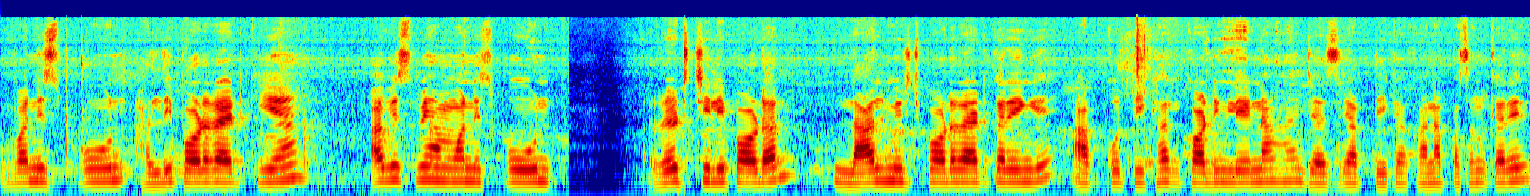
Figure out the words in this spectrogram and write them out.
वन स्पून हल्दी पाउडर ऐड किया अब इसमें हम one spoon red chilli powder लाल मिर्च पाउडर ऐड करेंगे। आपको तीखा के अकॉर्डिंग लेना है, जैसे आप तीखा खाना पसंद करें।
